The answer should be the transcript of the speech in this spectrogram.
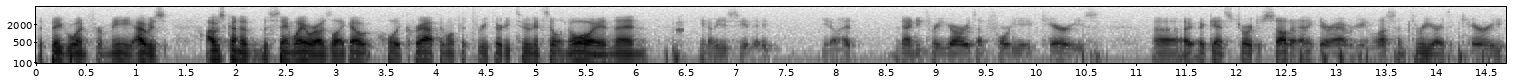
the big one for me. I was, I was kind of the same way where I was like, oh, holy crap, they went for 332 against Illinois, and then, you know, you see they, you know, had 93 yards on 48 carries uh, against Georgia Southern. I think they were averaging less than three yards a carry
